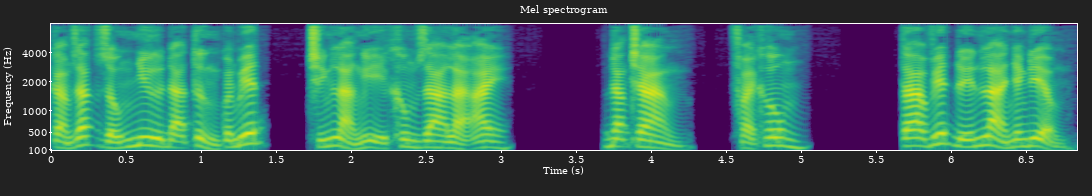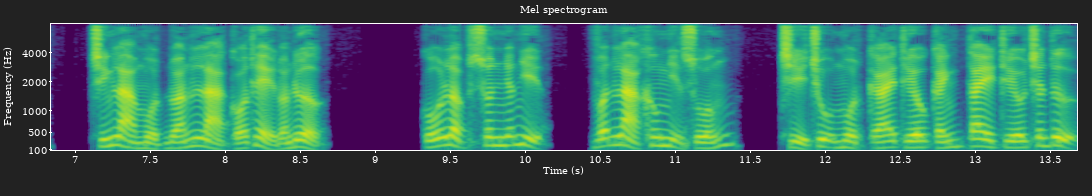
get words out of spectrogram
cảm giác giống như đã từng quen biết, chính là nghĩ không ra là ai. Đặng chàng, phải không? Ta viết đến là nhanh điểm, chính là một đoán là có thể đoán được. Cố Lập Xuân nhẫn nhịn, vẫn là không nhịn xuống, chỉ trụ một cái thiếu cánh tay thiếu chân tự,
